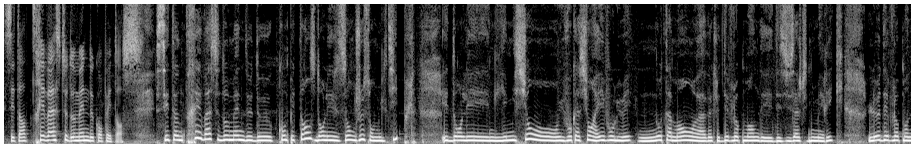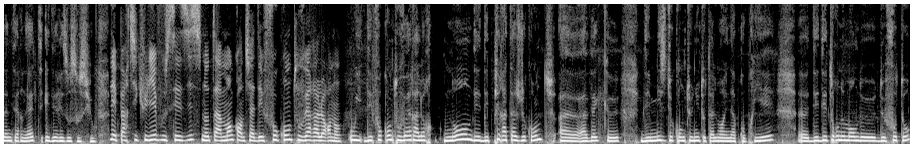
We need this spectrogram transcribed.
C'est un très vaste domaine de compétences. C'est un très vaste domaine de, de compétences dont les enjeux sont multiples et dont les, les, missions ont eu vocation à évoluer, notamment avec le développement des, des usages du numérique, le développement d'Internet et des réseaux sociaux. Les particuliers vous saisissent notamment quand il y a des faux comptes ouverts à leur nom. Oui, des faux comptes ouverts à leur nom, des, des piratages de comptes euh, avec euh, des mises de contenu totalement inappropriées, euh, des détournements de, de, photos,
